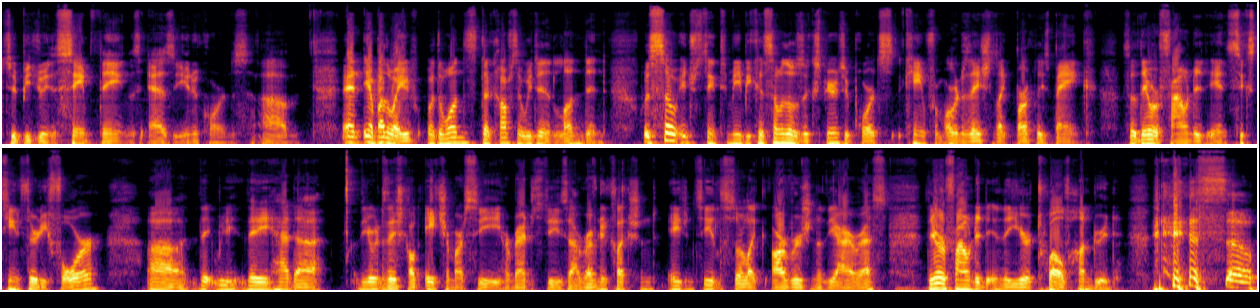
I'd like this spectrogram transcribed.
to be doing the same things as the unicorns. Um, and yeah, by the way, the ones the conference that we did in London was so interesting to me because some of those experience reports came from organizations like Barclays Bank. So they were founded in 1634. Uh, they we, they had a the organization called HMRC, Her Majesty's uh, Revenue Collection Agency, so like our version of the IRS. They were founded in the year 1200. so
